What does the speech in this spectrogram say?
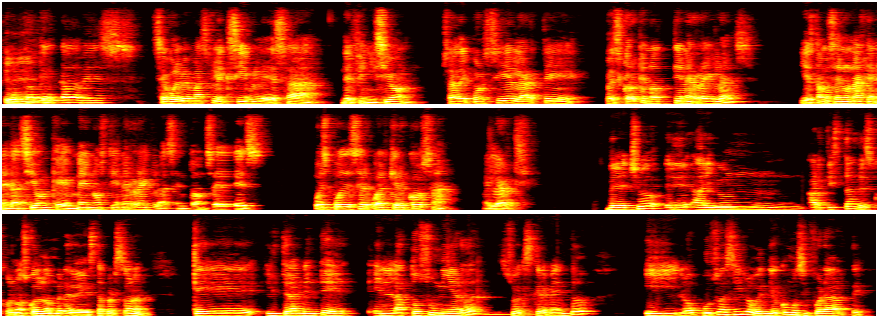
Creo que cada vez se vuelve más flexible esa definición. O sea, de por sí el arte, pues creo que no tiene reglas y estamos en una generación que menos tiene reglas, entonces, pues puede ser cualquier cosa el arte. De hecho, eh, hay un artista, desconozco el nombre de esta persona, que literalmente enlató su mierda, su excremento, y lo puso así, lo vendió como si fuera arte,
